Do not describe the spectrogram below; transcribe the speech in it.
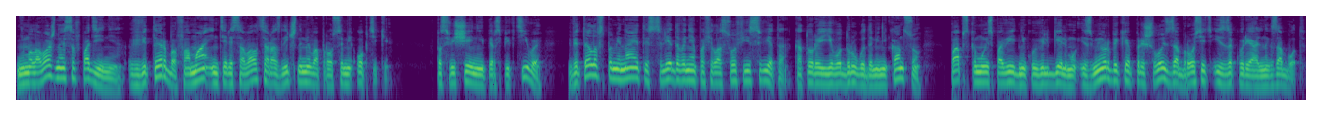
Немаловажное совпадение. В Витербо Фома интересовался различными вопросами оптики. В посвящении перспективы Вителло вспоминает исследования по философии света, которые его другу-доминиканцу, папскому исповеднику Вильгельму из Мёрбеке, пришлось забросить из-за куриальных забот.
